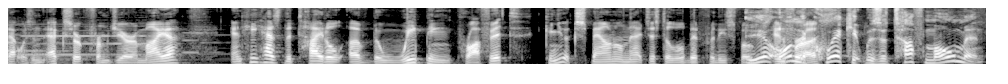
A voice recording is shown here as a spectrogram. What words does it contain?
That was an excerpt from Jeremiah, and he has the title of the Weeping Prophet. Can you expound on that just a little bit for these folks Yeah, and on for the us? quick, it was a tough moment.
